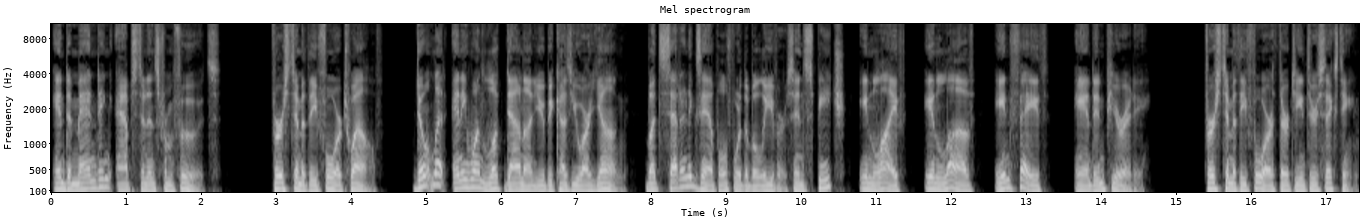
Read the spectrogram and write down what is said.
and demanding abstinence from foods. 1 Timothy 4 12. Don't let anyone look down on you because you are young, but set an example for the believers in speech, in life, in love, in faith, and in purity. 1 Timothy 4 13 through 16.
